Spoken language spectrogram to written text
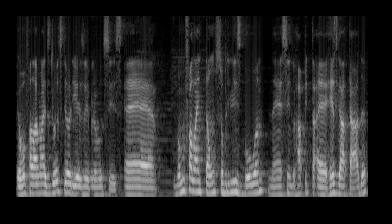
Eu vou falar mais duas teorias aí para vocês. É, vamos falar então sobre Lisboa, né, sendo rapta, é, resgatada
